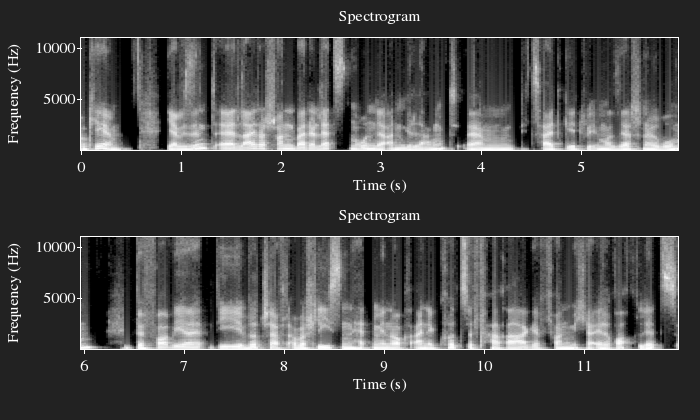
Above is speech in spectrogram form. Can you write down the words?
Okay, ja, wir sind äh, leider schon bei der letzten Runde angelangt. Ähm, die Zeit geht wie immer sehr schnell rum. Bevor wir die Wirtschaft aber schließen, hätten wir noch eine kurze Frage von Michael Rochlitz.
